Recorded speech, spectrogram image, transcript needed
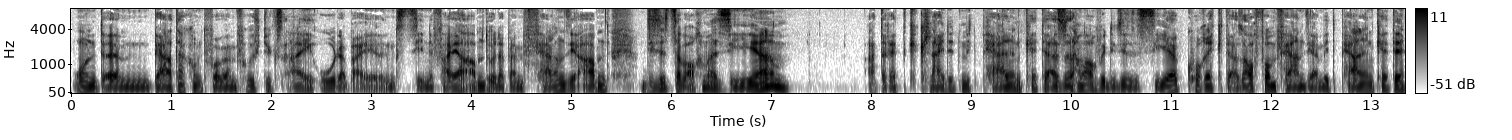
Und ähm, Bertha kommt vor beim Frühstücksei oder bei Szene Feierabend oder beim Fernsehabend. Und die sitzt aber auch immer sehr adrett gekleidet mit Perlenkette. Also da haben wir auch wieder dieses sehr korrekte, also auch vom Fernseher mit Perlenkette.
